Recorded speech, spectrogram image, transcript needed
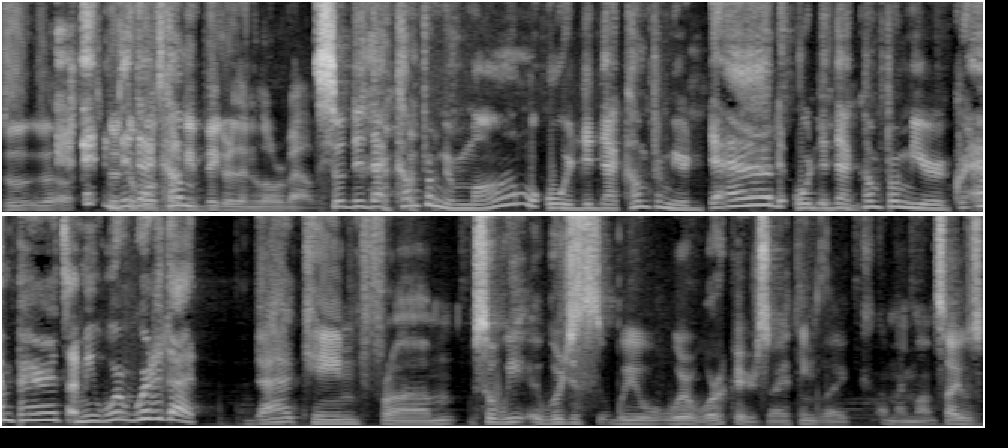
The, the, eh, eh, did the that be bigger than lower valley. So did that come from your mom or did that come from your dad or did that come from your grandparents? I mean where, where did that that came from so we we're just we we're workers. So i think like my mom so i was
